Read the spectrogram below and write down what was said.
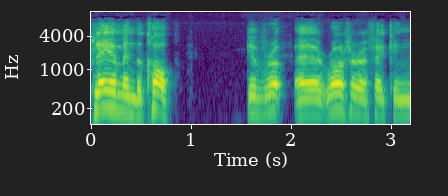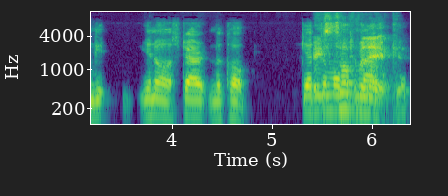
play him in the cup. Give uh, Rutter if I can, you know, start in the cup. Get It's them up tough, to it?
